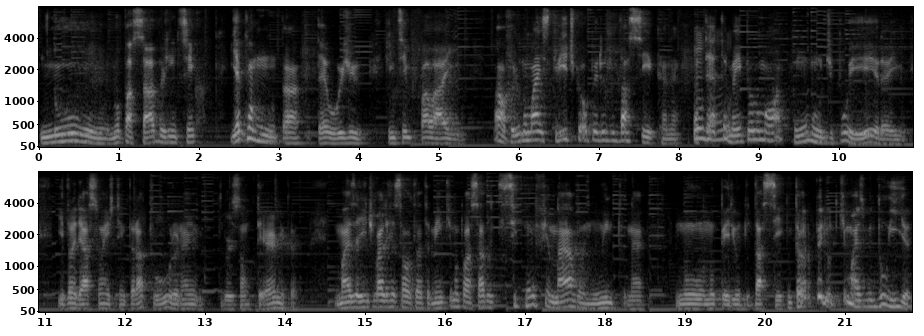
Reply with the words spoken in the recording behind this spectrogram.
no, no passado a gente sempre. E é comum, tá? Até hoje a gente sempre fala aí. Ah, o período mais crítico é o período da seca, né? Uhum. Até também pelo maior acúmulo de poeira e, e variações de temperatura, né? Versão térmica. Mas a gente vale ressaltar também que no passado se confinava muito, né? no, no período da seca. Então era o período que mais me doía.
